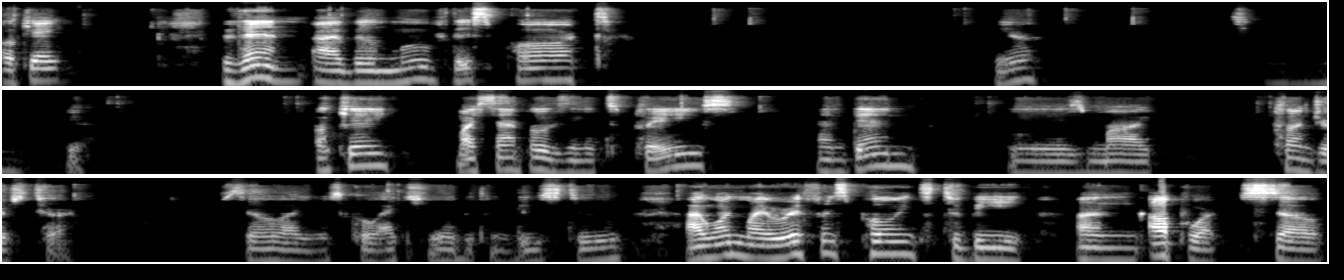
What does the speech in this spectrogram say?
Okay. Then I will move this part here here okay. My sample is in its place. And then is my plunger's turn. So I use coaxial between these two. I want my reference point to be on upward. So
